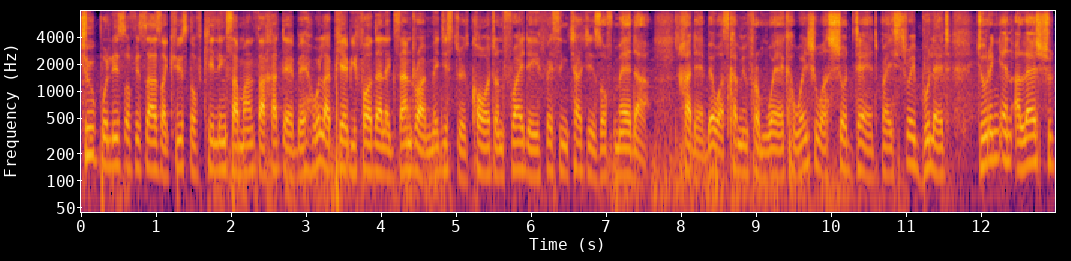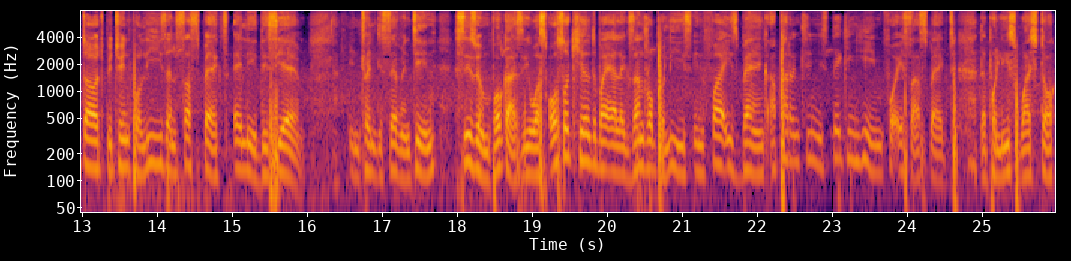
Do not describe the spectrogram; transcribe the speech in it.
Two police officers accused of killing Samantha Radebe will appear before the Alexandra Magistrate Court on Friday facing charges of murder. Radebe was coming from work when she was shot dead by a stray bullet during an alleged shootout between police and suspects early this year. In 2017, Sizwe Mpokazi was also killed by Alexandra police in Far East Bank, apparently mistaking him for a suspect. The police watchdog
